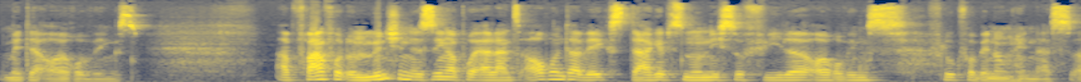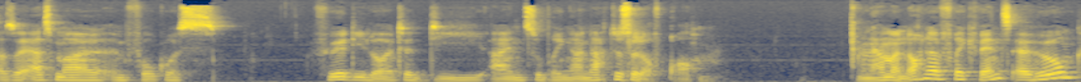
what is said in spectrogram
mit der Eurowings. Ab Frankfurt und München ist Singapore Airlines auch unterwegs. Da gibt es nur nicht so viele Eurowings-Flugverbindungen hin. Das ist also erstmal im Fokus für die Leute, die einen Zubringer nach Düsseldorf brauchen. Dann haben wir noch eine Frequenzerhöhung,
